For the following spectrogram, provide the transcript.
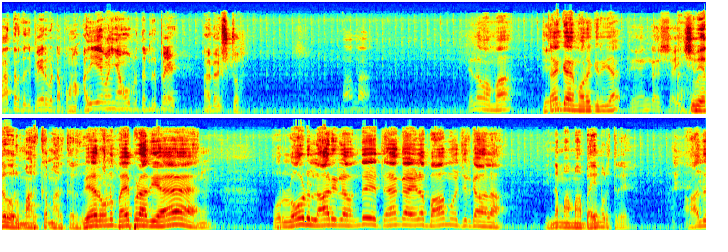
பாத்திரத்துக்கு பேர் வெட்ட போனோம். அதையே வாங்கி ஞாபகப்படுத்திட்டு இருப்பேன் ஆ பெஸ்டோ மாமா. என்ன மாமா? தேங்காய் முறைக்கிறீங்க? தேங்காய் சைஸ் வேற ஒரு மார்க்கமா இருக்கிறது. வேற ஒன்றும் பயப்படாதீங்க. ஒரு லோடு லாரியில் வந்து தேங்காயில் பாம்பு வச்சுருக்காங்களாம் என்ன மாமா பயமுறுத்துற? அது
